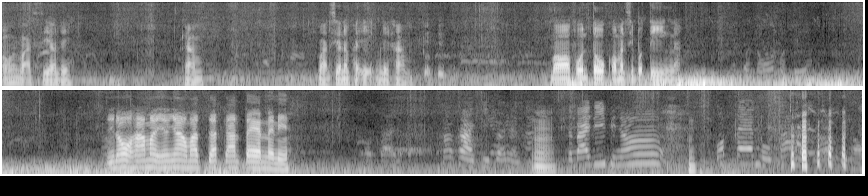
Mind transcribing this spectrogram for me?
โอ้ยหวาดเสียวเลยคำหวาดเสียวน้ำพระเอกเลยคำบอฝนตกกว่ามันสิบติงนะจีโน่ห้าไม้ยาวๆมาจัดการแตนหน่อยนี่เขาตายแล้วข้าวขาขีดว่านั่นอืมสบายดีพี่น้องกบแตนหมูข้าว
